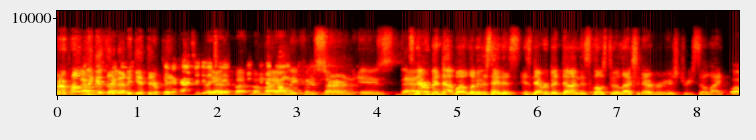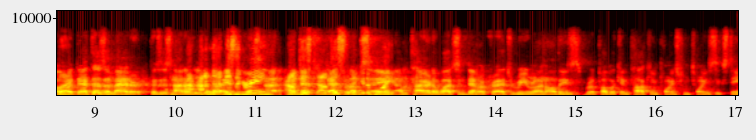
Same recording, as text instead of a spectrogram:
not Republicans No, are going to get their pick. Democrats would do it yeah, too. but, but my only concern is that It's never been done. Well, let me just say this: it's never been done this close to election ever in history. So, like, Well, but- but that doesn't matter because it's not I- illegal. I'm not right? disagreeing. Not- I'm just- that's- I'm that's just what making a saying. point. I'm tired of watching Democrats rerun all these Republican talking points from 2016.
